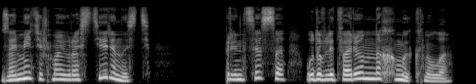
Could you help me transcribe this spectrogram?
Заметив мою растерянность, принцесса удовлетворенно хмыкнула.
